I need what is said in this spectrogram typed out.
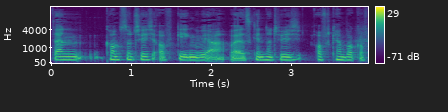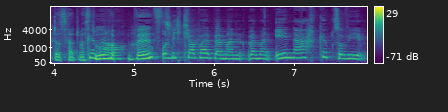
dann kommst du natürlich auf Gegenwehr, weil das Kind natürlich oft keinen Bock auf das hat, was genau. du willst. Und ich glaube halt, wenn man, wenn man eh nachgibt, so wie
